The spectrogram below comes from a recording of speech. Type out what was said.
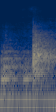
you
